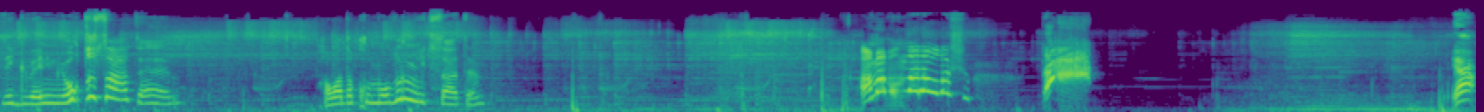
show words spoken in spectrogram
Size güvenim yoktu zaten. Havada kum olur mu hiç zaten? Ama bunlara ulaşım. Aa! Ya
